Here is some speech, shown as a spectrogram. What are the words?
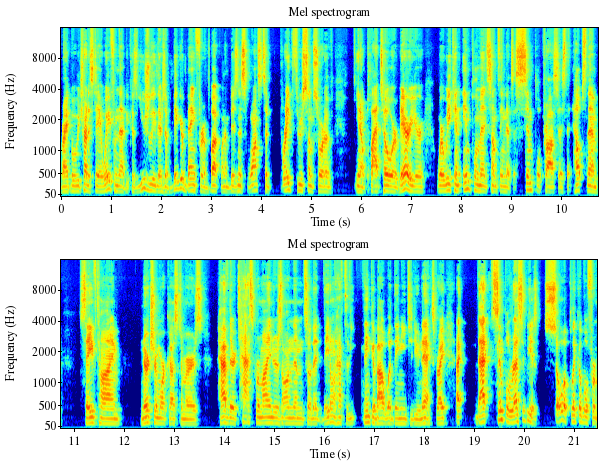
right? But we try to stay away from that because usually there's a bigger bang for a buck when a business wants to break through some sort of you know plateau or barrier where we can implement something that's a simple process that helps them save time nurture more customers have their task reminders on them so that they don't have to think about what they need to do next right I, that simple recipe is so applicable for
